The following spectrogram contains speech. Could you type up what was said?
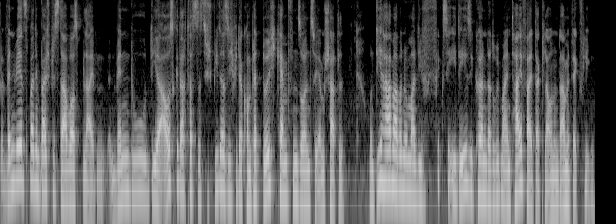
wenn wir jetzt bei dem Beispiel Star Wars bleiben, wenn du dir ausgedacht hast, dass die Spieler sich wieder komplett durchkämpfen sollen zu ihrem Shuttle und die haben aber nun mal die fixe Idee, sie können da drüben einen TIE Fighter klauen und damit wegfliegen.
